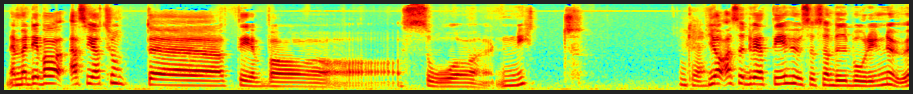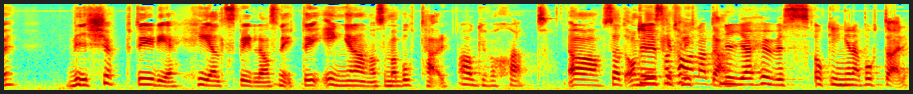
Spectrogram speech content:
nej men det var, alltså jag tror inte att det var så nytt. Okej. Ja, alltså du vet det huset som vi bor i nu. Vi köpte ju det helt sprillans nytt. Det är ingen annan som har bott här. Åh gud vad skönt. Ja, så att om Du, vi ska flytta. om nya hus och ingen har bott där.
